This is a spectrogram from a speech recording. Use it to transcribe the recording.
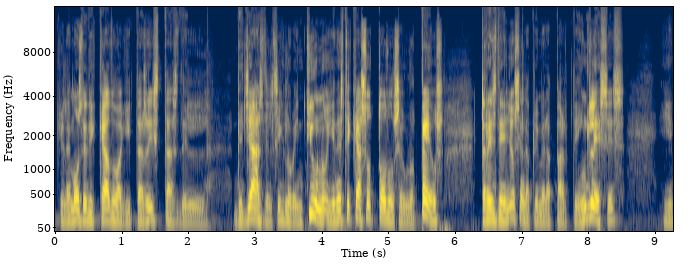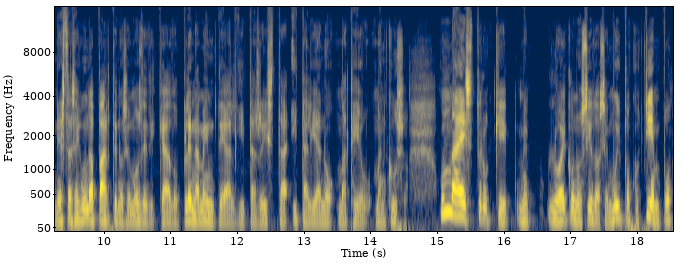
que la hemos dedicado a guitarristas del, de jazz del siglo XXI y en este caso todos europeos, tres de ellos en la primera parte ingleses, y en esta segunda parte nos hemos dedicado plenamente al guitarrista italiano Matteo Mancuso, un maestro que me lo he conocido hace muy poco tiempo,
